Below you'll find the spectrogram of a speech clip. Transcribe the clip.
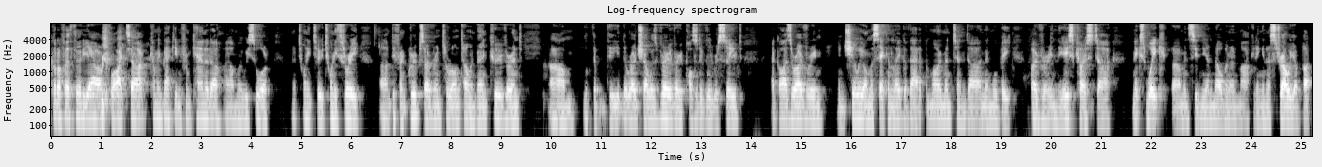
got off a 30 hour flight uh, coming back in from Canada um, where we saw you know, 22, 23 um, different groups over in Toronto and Vancouver. And um, look, the, the, the roadshow was very, very positively received. Our guys are over in, in Chile on the second leg of that at the moment. And, uh, and then we'll be over in the East Coast uh, next week um, in Sydney and Melbourne and marketing in Australia. But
